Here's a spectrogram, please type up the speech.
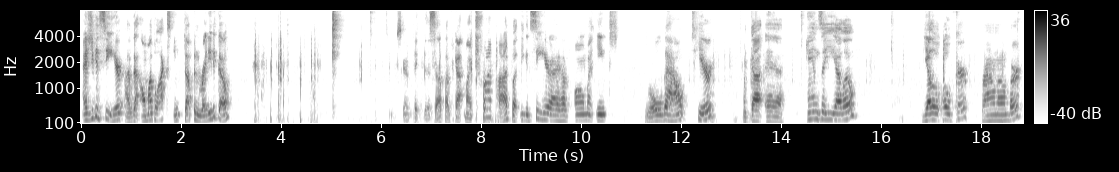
As you can see here, I've got all my blocks inked up and ready to go. I'm just going to pick this up. I've got my tripod, but you can see here I have all my inks rolled out here. I've got a Hansa yellow, yellow ochre, brown umber,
